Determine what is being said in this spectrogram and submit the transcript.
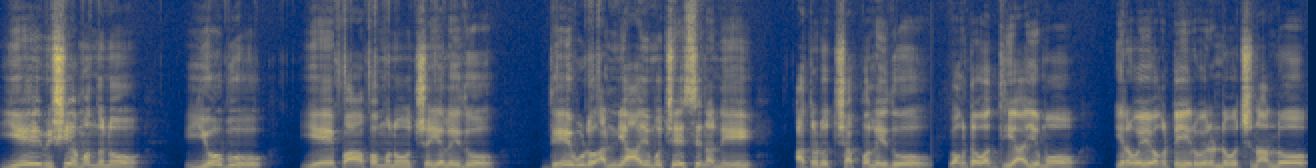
ఏ విషయమందునో యోబు ఏ పాపమును చేయలేదు. దేవుడు అన్యాయము చేసినని అతడు చెప్పలేదు. ఒకటో అధ్యాయము ఇరవై ఒకటి ఇరవై రెండు వచనాల్లో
